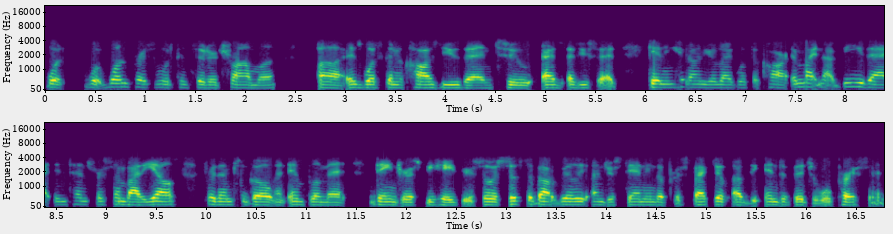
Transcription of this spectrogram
what what one person would consider trauma uh, is what's going to cause you then to, as as you said, getting hit on your leg with a car. It might not be that intense for somebody else for them to go and implement dangerous behavior. So it's just about really understanding the perspective of the individual person.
